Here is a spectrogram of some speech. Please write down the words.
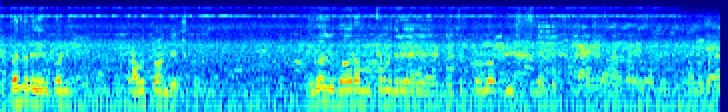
ఇబ్బందులు ఎదుర్కొని ప్రభుత్వాన్ని తెచ్చుకున్నారు ఈరోజు గౌరవ ముఖ్యమంత్రి గారి నేతృత్వంలో పీసీసీ అధ్యక్షుడు నాగేశ్వరరావు గారి నేతృత్వంలో కూడా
